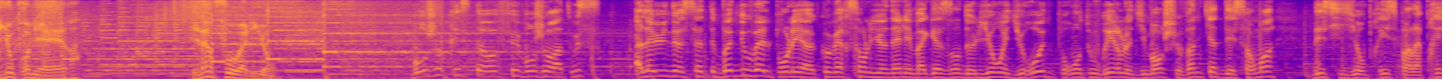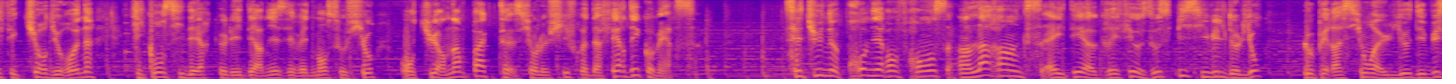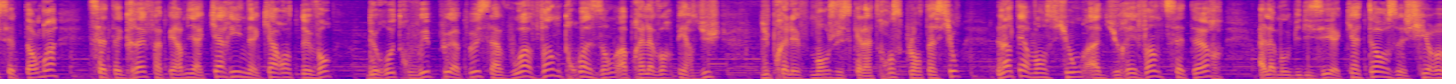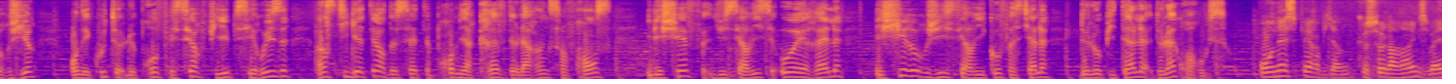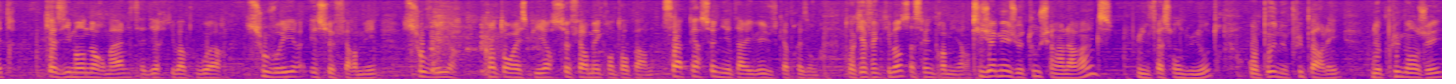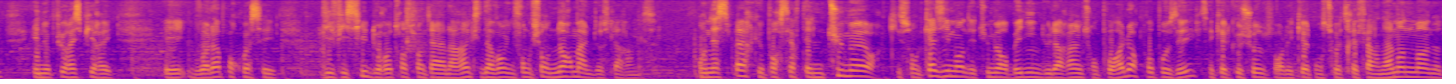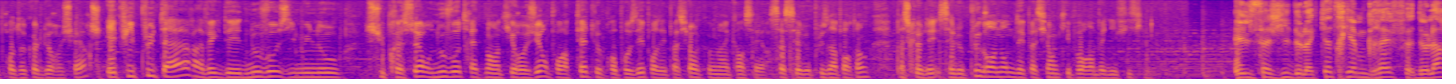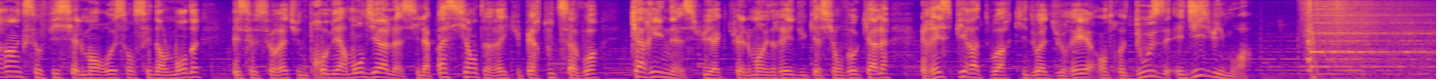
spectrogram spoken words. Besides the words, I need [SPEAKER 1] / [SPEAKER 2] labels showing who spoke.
[SPEAKER 1] Lyon Première, l'info à Lyon.
[SPEAKER 2] Bonjour Christophe et bonjour à tous. À la une, cette bonne nouvelle pour les euh, commerçants lyonnais, les magasins de Lyon et du Rhône pourront ouvrir le dimanche 24 décembre. Décision prise par la préfecture du Rhône qui considère que les derniers événements sociaux ont eu un impact sur le chiffre d'affaires des commerces. C'est une première en France. Un larynx a été euh, greffé aux hospices civils de Lyon. L'opération a eu lieu début septembre. Cette greffe a permis à Karine, 49 ans, de retrouver peu à peu sa voix 23 ans après l'avoir perdue. Du prélèvement jusqu'à la transplantation, l'intervention a duré 27 heures. Elle a mobilisé 14 chirurgiens. On écoute le professeur Philippe Céruse, instigateur de cette première greffe de larynx en France. Il est chef du service ORL et chirurgie cervico-faciale de l'hôpital de la Croix-Rousse.
[SPEAKER 3] On espère bien que ce larynx va être quasiment normal, c'est-à-dire qu'il va pouvoir s'ouvrir et se fermer, s'ouvrir quand on respire, se fermer quand on parle. Ça, personne n'y est arrivé jusqu'à présent. Donc effectivement, ça serait une première. Si jamais je touche à un larynx, d'une façon ou d'une autre, on peut ne plus parler, ne plus manger et ne plus respirer. Et voilà pourquoi c'est difficile de retransplanter un larynx et d'avoir une fonction normale de ce larynx. On espère que pour certaines tumeurs qui sont quasiment des tumeurs bénignes du larynx, on pourra leur proposer. C'est quelque chose pour lequel on souhaiterait faire un amendement à notre protocole de recherche. Et puis plus tard, avec des nouveaux immunosuppresseurs ou nouveaux traitements anti-rejet, on pourra peut-être le proposer pour des patients qui ont un cancer. Ça, c'est le plus important parce que c'est le plus grand nombre des patients qui pourront bénéficier.
[SPEAKER 2] Il s'agit de la quatrième greffe de larynx officiellement recensée dans le monde. Et ce serait une première mondiale si la patiente récupère toute sa voix Karine suit actuellement une rééducation vocale respiratoire qui doit durer entre 12 et 18 mois.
